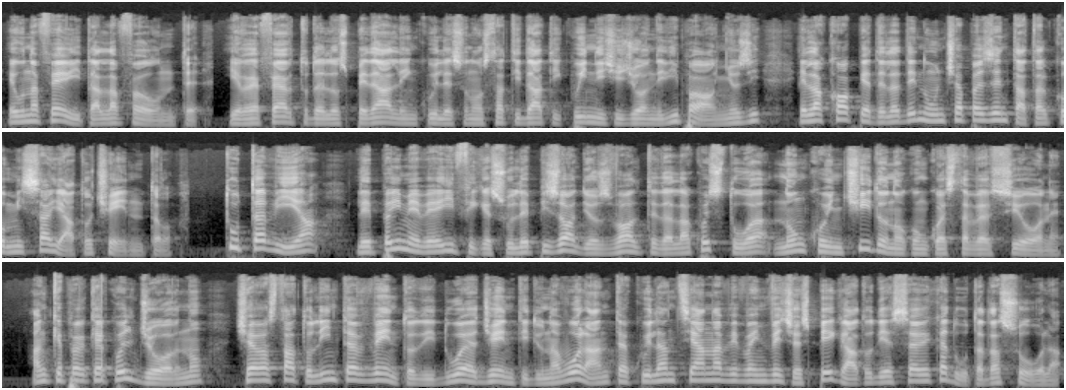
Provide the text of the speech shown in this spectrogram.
e una ferita alla fronte, il referto dell'ospedale in cui le sono stati dati 15 giorni di prognosi e la copia della denuncia presentata al commissariato centro. Tuttavia, le prime verifiche sull'episodio svolte dalla questura non coincidono con questa versione, anche perché quel giorno c'era stato l'intervento di due agenti di una volante a cui l'anziana aveva invece spiegato di essere caduta da sola.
